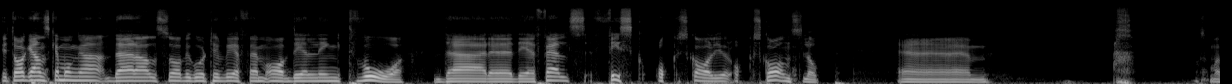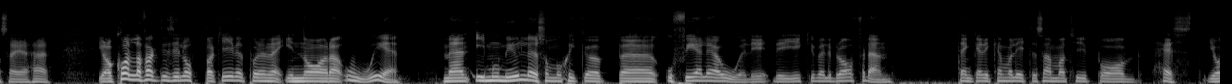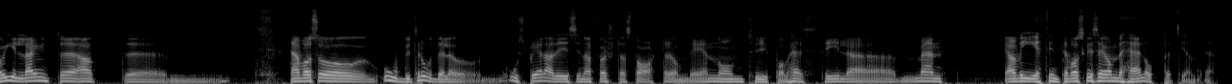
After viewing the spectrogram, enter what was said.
Utav ganska många där alltså. Vi går till V5 avdelning 2. Där eh, det är fälls, fisk och skaldjur och skanslopp. Eh, ah, vad ska man säga här? Jag kollar faktiskt i lopparkivet på den här Inara OE. Men Imo Müller som skickade upp eh, Ofelia OE. Det, det gick ju väldigt bra för den. Tänker det kan vara lite samma typ av häst. Jag gillar ju inte att eh, den var så obetrodd eller ospelad i sina första starter. Om det är någon typ av häst. Det gillar jag. Men jag vet inte. Vad ska vi säga om det här loppet egentligen?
